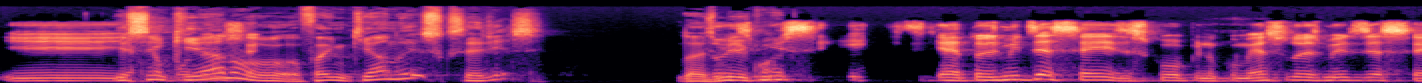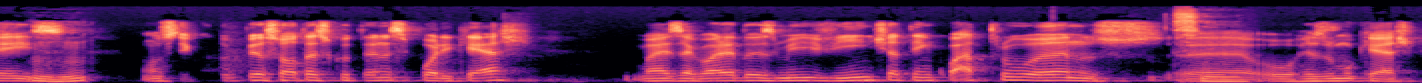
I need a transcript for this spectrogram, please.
E isso em que ano? Foi em que ano isso que você disse? 2016, é, 2016, desculpe, no começo de 2016. Uhum. Não sei quando o pessoal está escutando esse podcast, mas agora é 2020, já tem quatro anos é, o Resumo Cast.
